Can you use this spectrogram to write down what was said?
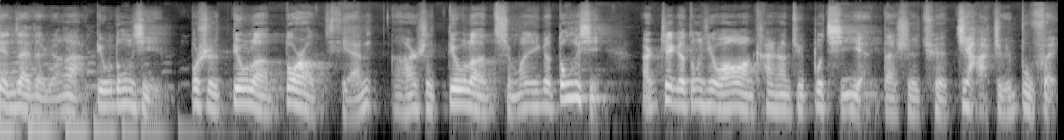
现在的人啊，丢东西不是丢了多少钱，而是丢了什么一个东西，而这个东西往往看上去不起眼，但是却价值不菲。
